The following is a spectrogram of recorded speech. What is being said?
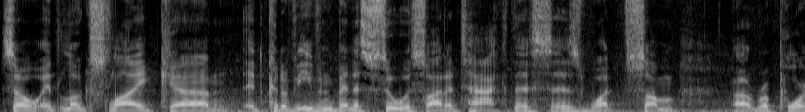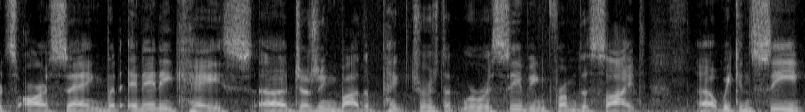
So it looks like um, it could have even been a suicide attack. This is what some uh, reports are saying. But in any case, uh, judging by the pictures that we're receiving from the site, uh, we can see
